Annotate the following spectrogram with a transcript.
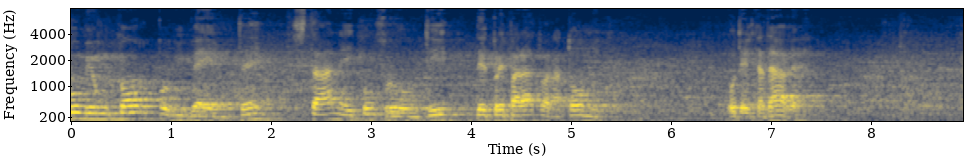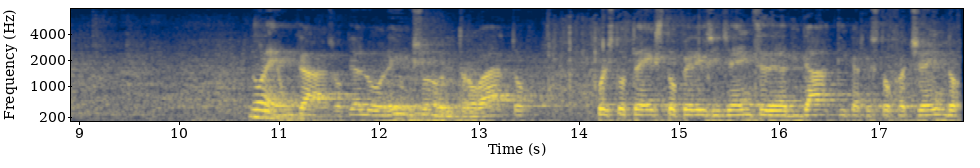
come un corpo vivente sta nei confronti del preparato anatomico o del cadavere. Non è un caso che allora io mi sono ritrovato questo testo per esigenze della didattica che sto facendo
